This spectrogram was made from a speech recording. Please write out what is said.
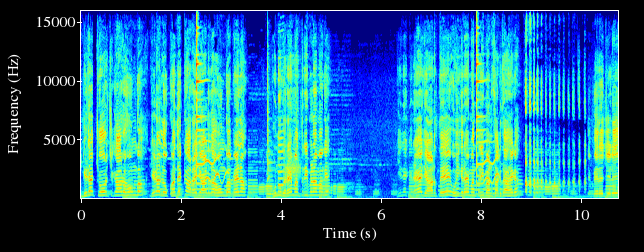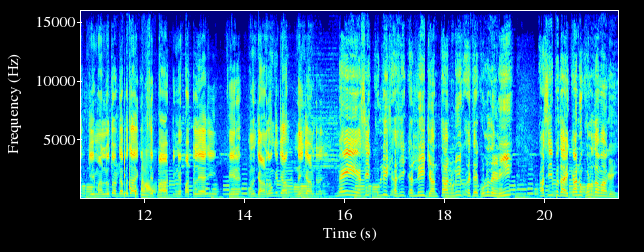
ਜਿਹੜਾ ਚੋਰ ਚਕਾਰ ਹੋਊਗਾ ਜਿਹੜਾ ਲੋਕਾਂ ਦੇ ਘਰ ਉਜਾੜਦਾ ਹੋਊਗਾ ਪਹਿਲਾਂ ਉਹਨੂੰ ਗ੍ਰਹਿ ਮੰਤਰੀ ਬਣਾਵਾਂਗੇ। ਜਿਹਨੇ ਗ੍ਰਹਿ ਉਜਾੜ ਤੇ ਉਹੀ ਗ੍ਰਹਿ ਮੰਤਰੀ ਬਣ ਸਕਦਾ ਹੈਗਾ। ਤੇ ਫਿਰ ਜਿਹੜੇ ਜੇ ਮੰਨ ਲਓ ਤੁਹਾਡਾ ਵਿਧਾਇਕ ਕਿਸੇ ਪਾਰਟੀ ਨੇ ਪੱਟ ਲਿਆ ਜੀ ਫਿਰ ਉਹਨੂੰ ਜਾਣ ਦੋਗੇ ਜਾਂ ਨਹੀਂ ਜਾਣ ਦੇਣਾ ਜੀ? ਨਹੀਂ ਅਸੀਂ ਖੁੱਲੀ ਅਸੀਂ ਇਕੱਲੀ ਜਨਤਾ ਨੂੰ ਨਹੀਂ ਇੱਥੇ ਖੁੱਲ ਦੇਣੀ। ਅਸੀਂ ਵਿਧਾਇਕਾਂ ਨੂੰ ਖੁੱਲ ਦੇਵਾਂਗੇ।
